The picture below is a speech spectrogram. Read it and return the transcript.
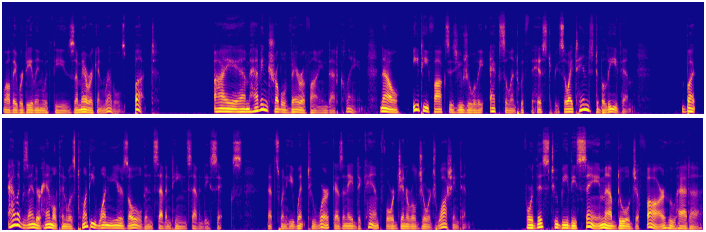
while they were dealing with these American rebels. But I am having trouble verifying that claim. Now, E.T. Fox is usually excellent with the history, so I tend to believe him. But Alexander Hamilton was 21 years old in 1776. That's when he went to work as an aide de camp for General George Washington. For this to be the same Abdul Jafar who had a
